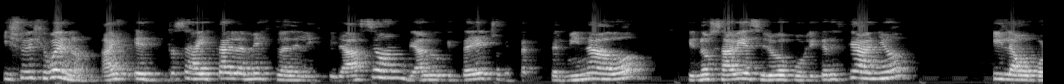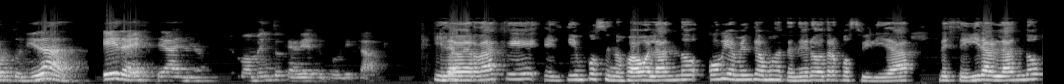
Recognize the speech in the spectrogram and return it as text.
Y yo dije, bueno, entonces ahí está la mezcla de la inspiración, de algo que está hecho, que está terminado, que no sabía si lo iba a publicar este año, y la oportunidad. Era este año el momento que había que publicarlo. Y la verdad que el tiempo se nos va volando. Obviamente vamos a tener otra posibilidad de seguir hablando,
